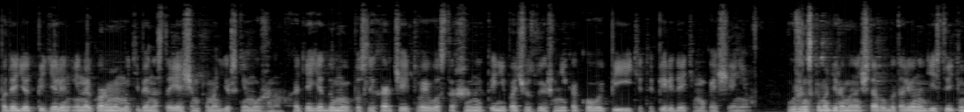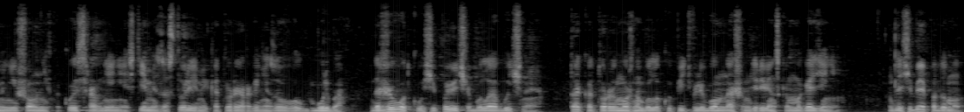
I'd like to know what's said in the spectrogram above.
Подойдет Петелин и накормим мы тебя настоящим командирским ужином. Хотя я думаю, после харчей твоего старшины ты не почувствуешь никакого пиетета перед этим угощением. Ужин с командиром штаба батальона действительно не шел ни в какое сравнение с теми застольями, которые организовывал Бульба. Даже водка у Сиповича была обычная, та, которую можно было купить в любом нашем деревенском магазине. Для себя я подумал,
